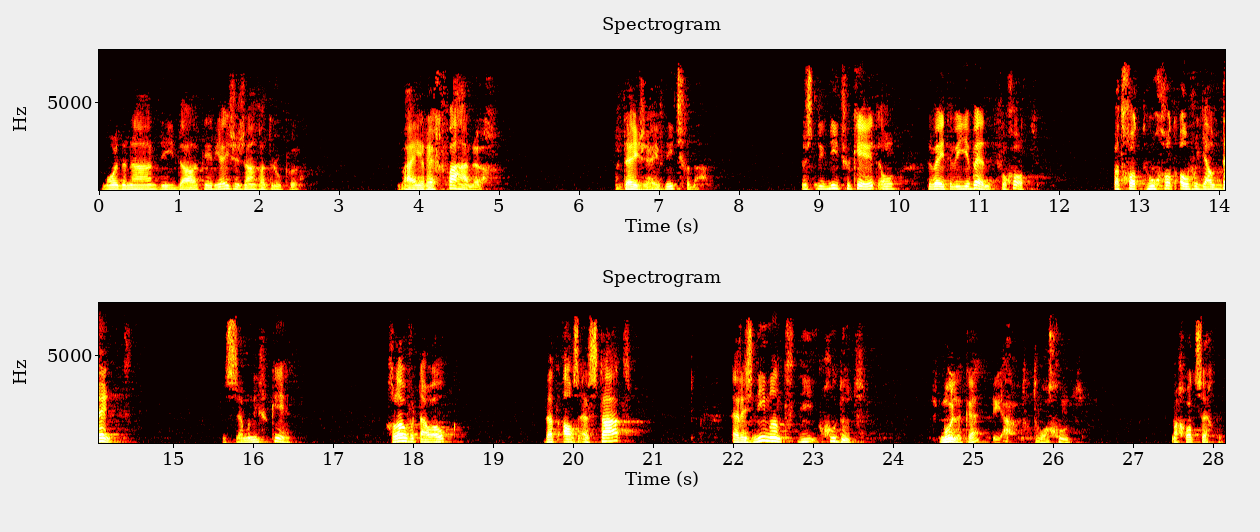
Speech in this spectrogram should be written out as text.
moordenaar die dadelijk weer Jezus aan gaat roepen. Wij rechtvaardig. Maar deze heeft niets gedaan. Dus het is niet verkeerd om te weten wie je bent voor God. Wat God hoe God over jou denkt. Dat is helemaal niet verkeerd. Geloof het nou ook, dat als er staat, er is niemand die goed doet. Dat is moeilijk, hè? Ja, dat doet wel goed. Maar God zegt het.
